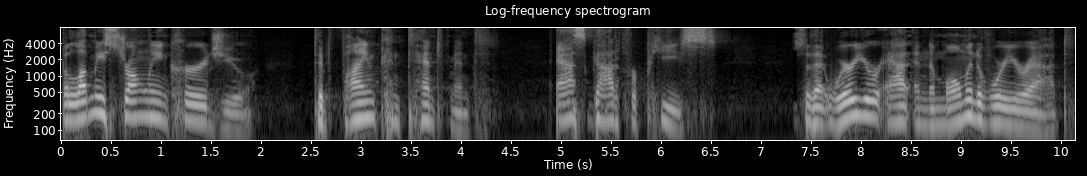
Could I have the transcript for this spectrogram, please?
But let me strongly encourage you to find contentment. Ask God for peace so that where you're at and the moment of where you're at,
